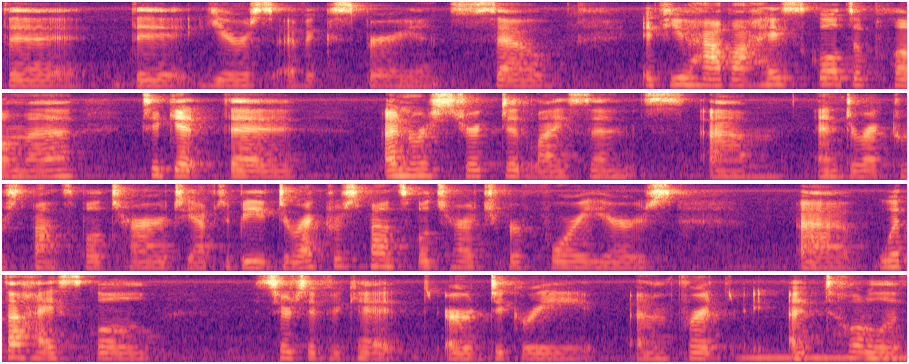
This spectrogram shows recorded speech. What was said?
the, the years of experience. So if you have a high school diploma to get the unrestricted license um, and direct responsible charge, you have to be direct responsible charge for four years uh, with a high school certificate or degree um, for a, total of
